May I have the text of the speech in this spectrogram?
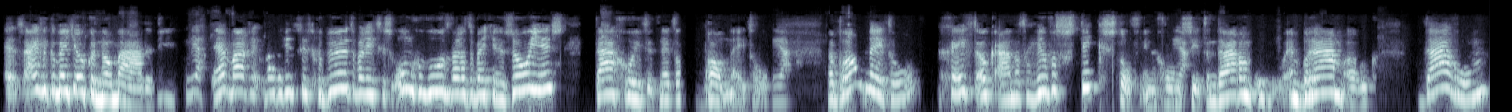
Het is eigenlijk een beetje ook een nomade. Die, Ja. hè, waar, waar er iets is gebeurd, waar iets is omgewoeld, waar het een beetje een zooi is, daar groeit het. Net als brandnetel. Ja. Maar brandnetel geeft ook aan dat er heel veel stikstof in de grond Ja. zit. En, daarom, en braam ook. Daarom,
